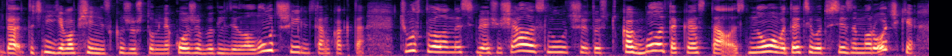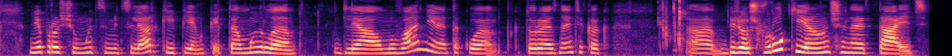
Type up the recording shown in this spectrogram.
да, точнее, я вообще не скажу, что у меня кожа выглядела лучше, или там как-то чувствовала на себя, ощущалась лучше, то есть как было, так и осталось. Но вот эти вот все заморочки, мне проще умыться мицелляркой и пенкой. Это мыло для умывания такое, которое, знаете, как э, берешь в руки, и оно начинает таять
